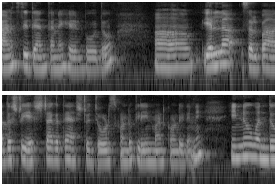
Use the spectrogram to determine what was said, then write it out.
ಕಾಣಿಸ್ತಿದೆ ಅಂತಲೇ ಹೇಳ್ಬೋದು. ಎಲ್ಲ ಸ್ವಲ್ಪ ಆದಷ್ಟು ಎಷ್ಟಾಗುತ್ತೆ ಅಷ್ಟು ಜೋಡಿಸ್ಕೊಂಡು ಕ್ಲೀನ್ ಮಾಡ್ಕೊಂಡಿದ್ದೀನಿ. ಇನ್ನೂ ಒಂದು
